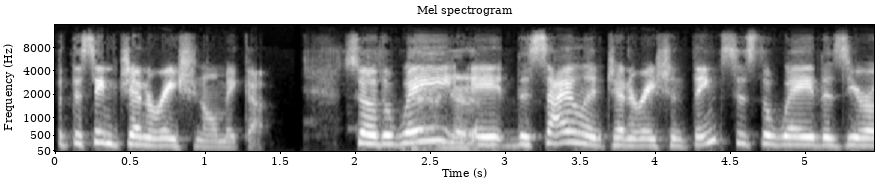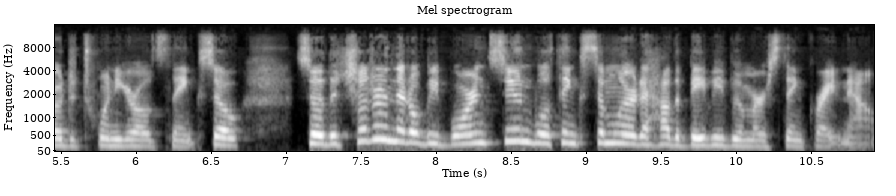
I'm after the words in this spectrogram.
but the same generational makeup. So the way yeah, a, the silent generation thinks is the way the 0 to 20 year olds think. So so the children that'll be born soon will think similar to how the baby boomers think right now.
